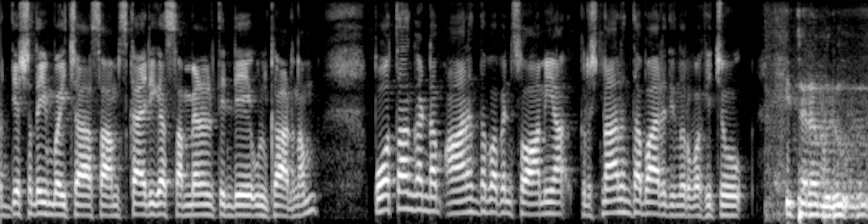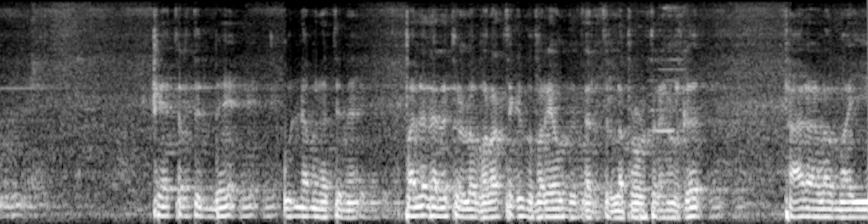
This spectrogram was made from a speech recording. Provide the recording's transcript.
അധ്യക്ഷതയും വഹിച്ച സാംസ്കാരിക സമ്മേളനത്തിന്റെ ഉദ്ഘാടനം പോത്താങ്കണ്ടം ആനന്ദഭവൻ സ്വാമി കൃഷ്ണാനന്ദ ഭാരതി നിർവഹിച്ചു. ഇത്തരമൊരു ക്ഷേത്രത്തിന്റെ ഉന്നമനത്തിന് പലതരത്തിലുള്ള വളർച്ചയ്ക്കെന്ന് പറയാവുന്ന തരത്തിലുള്ള പ്രവർത്തനങ്ങൾക്ക് ധാരാളമായി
